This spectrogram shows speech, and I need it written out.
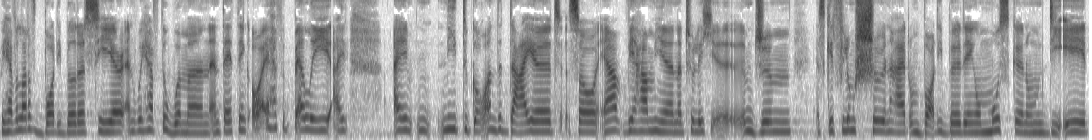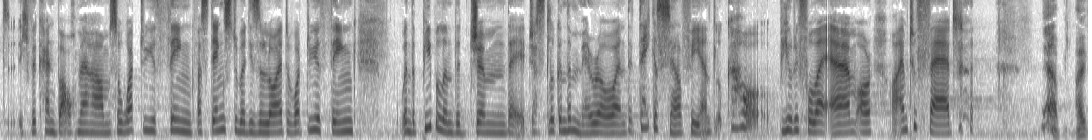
We have a lot of bodybuilders here, and we have the women, and they think, oh, I have a belly. I, I need to go on the diet. So, ja, wir haben hier natürlich äh, im Gym, es geht viel um Schönheit, um Bodybuilding, um Muskeln, um Diät. Ich will keinen Bauch mehr haben. So, what do you think? Was denkst du über diese Leute? What do you think? when the people in the gym they just look in the mirror and they take a selfie and look how beautiful I am or, or I'm too fat. yeah, I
